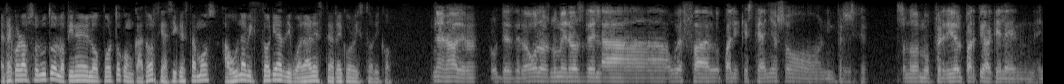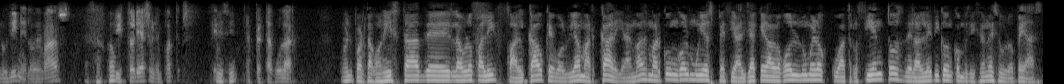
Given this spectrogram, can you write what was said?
El récord absoluto lo tiene el Oporto con 14, así que estamos a una victoria de igualar este récord histórico. No, no, desde luego los números de la UEFA Europa League este año son impresionantes Solo hemos perdido el partido aquel en, Udine, lo demás, victorias y un empate. Sí, sí. Espectacular. Bueno, el protagonista de la Europa League, Falcao, que volvió a marcar y además marcó un gol muy especial, ya que era el gol número 400 del Atlético en competiciones europeas.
